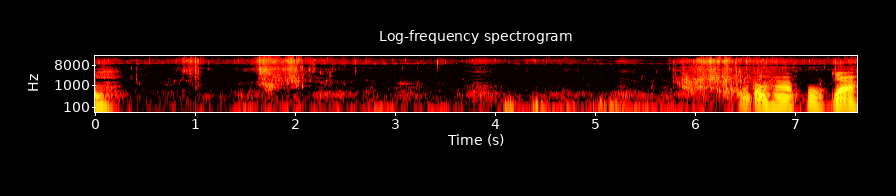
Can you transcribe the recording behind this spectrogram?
นี่ไม่ต้องหาปลูกยาก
